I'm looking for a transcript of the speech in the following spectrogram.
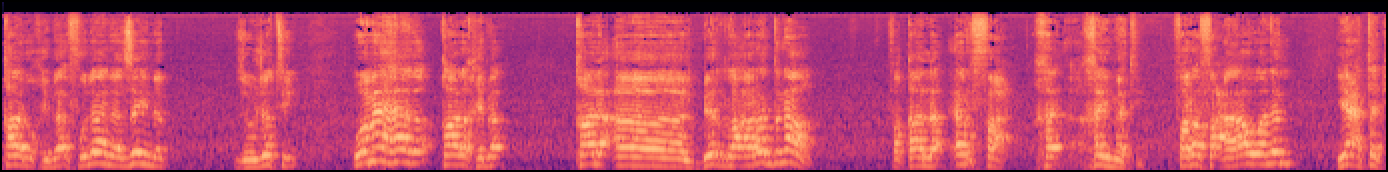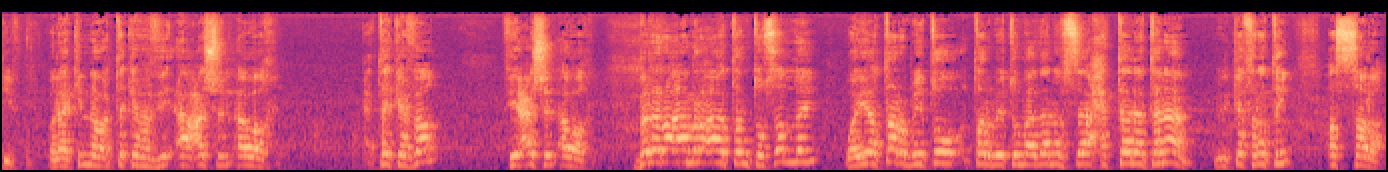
قالوا خباء فلانة زينب زوجتي. وما هذا؟ قال خباء. قال آه البر أردنا. فقال ارفع خيمتي. فرفعها ولم يعتكف ولكنه اعتكف في عشر الأواخر. اعتكف في عشر الأواخر. بل رأى امرأة تصلي وهي تربط تربط ماذا نفسها حتى لا تنام من كثرة الصلاة.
